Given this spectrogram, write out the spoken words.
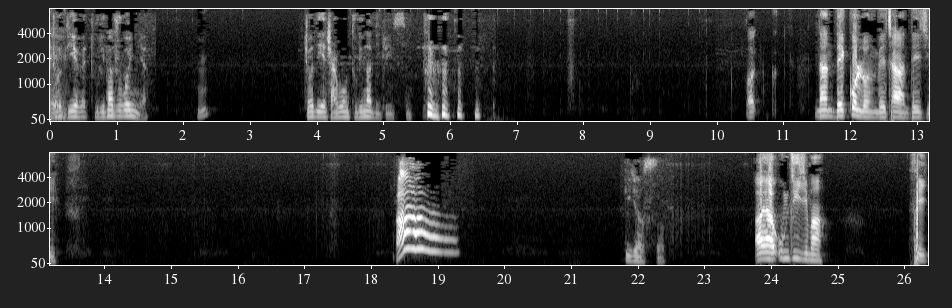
저 뒤에 왜 둘이나 죽어 있냐? 응? 저 뒤에 잘 보면 둘이나 뒤져 있음. 어, 난 내 걸로는 왜 잘 안 되지? 아! 뒤졌어. 아, 야, 움직이지 마. 세,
